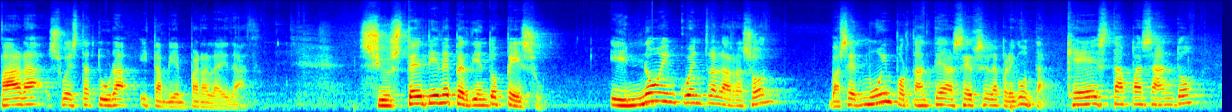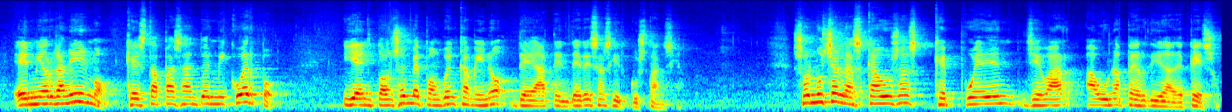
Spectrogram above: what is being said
para su estatura y también para la edad. Si usted viene perdiendo peso y no encuentra la razón, va a ser muy importante hacerse la pregunta, ¿qué está pasando en mi organismo? ¿Qué está pasando en mi cuerpo? Y entonces me pongo en camino de atender esa circunstancia. Son muchas las causas que pueden llevar a una pérdida de peso.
